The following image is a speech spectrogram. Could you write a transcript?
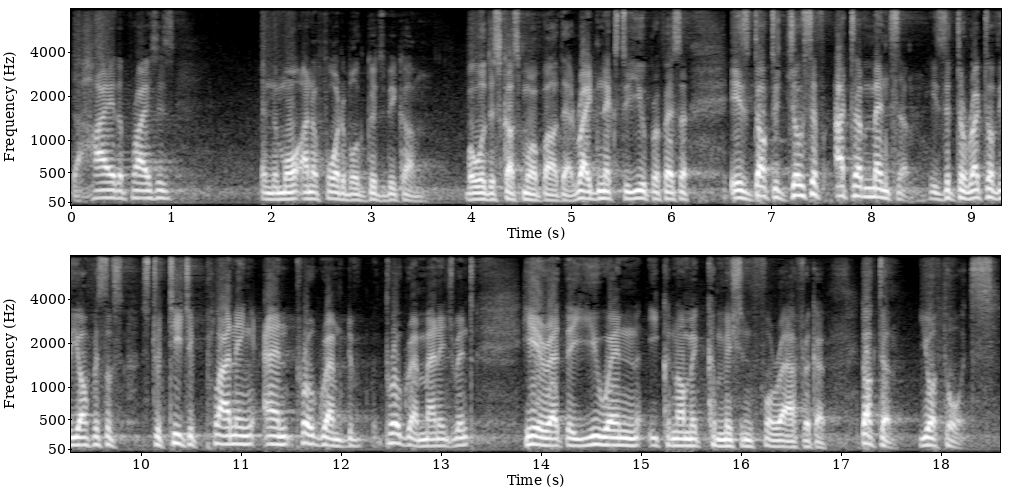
the higher the prices, and the more unaffordable goods become. But we'll discuss more about that. Right next to you, Professor, is Dr. Joseph Atta Mensah. He's the Director of the Office of Strategic Planning and Program, Program Management here at the UN Economic Commission for Africa. Doctor, your thoughts?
